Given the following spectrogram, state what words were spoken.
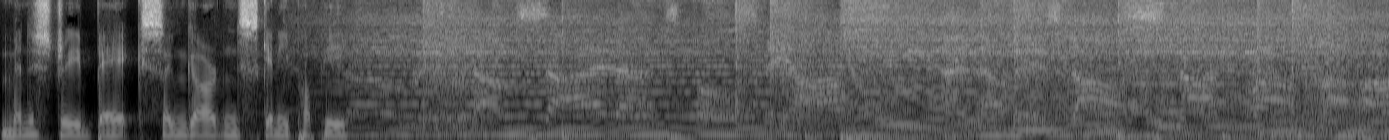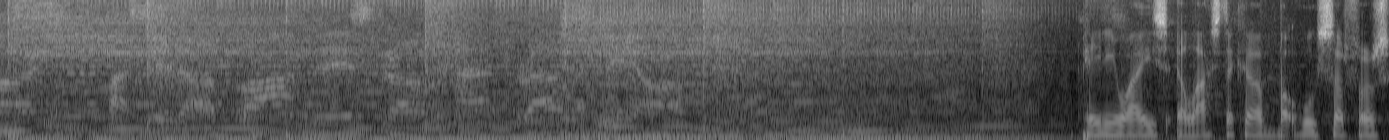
Ministry, Beck, Soundgarden, Skinny Puppy. Pennywise, Elastica, Butthole Surfers,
